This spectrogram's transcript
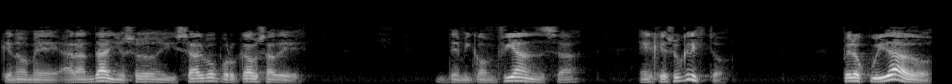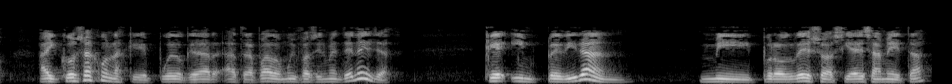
que no me harán daño, soy salvo por causa de, de mi confianza en Jesucristo. Pero cuidado, hay cosas con las que puedo quedar atrapado muy fácilmente en ellas, que impedirán mi progreso hacia esa meta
